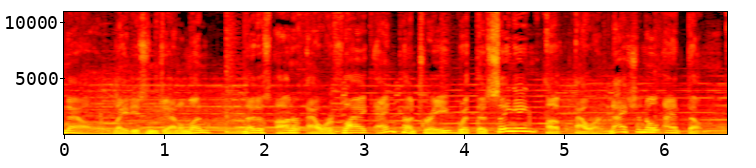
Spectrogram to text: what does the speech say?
now, ladies and gentlemen, let us honor our flag and country with the singing of our national anthem.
